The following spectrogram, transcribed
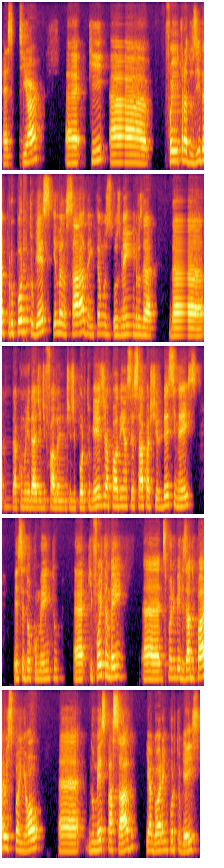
STR, é, que ah, foi traduzida para o português e lançada, então os, os membros da, da, da, comunidade de falantes de português já podem acessar a partir desse mês esse documento, é, que foi também é, disponibilizado para o espanhol é, no mês passado e agora em português,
